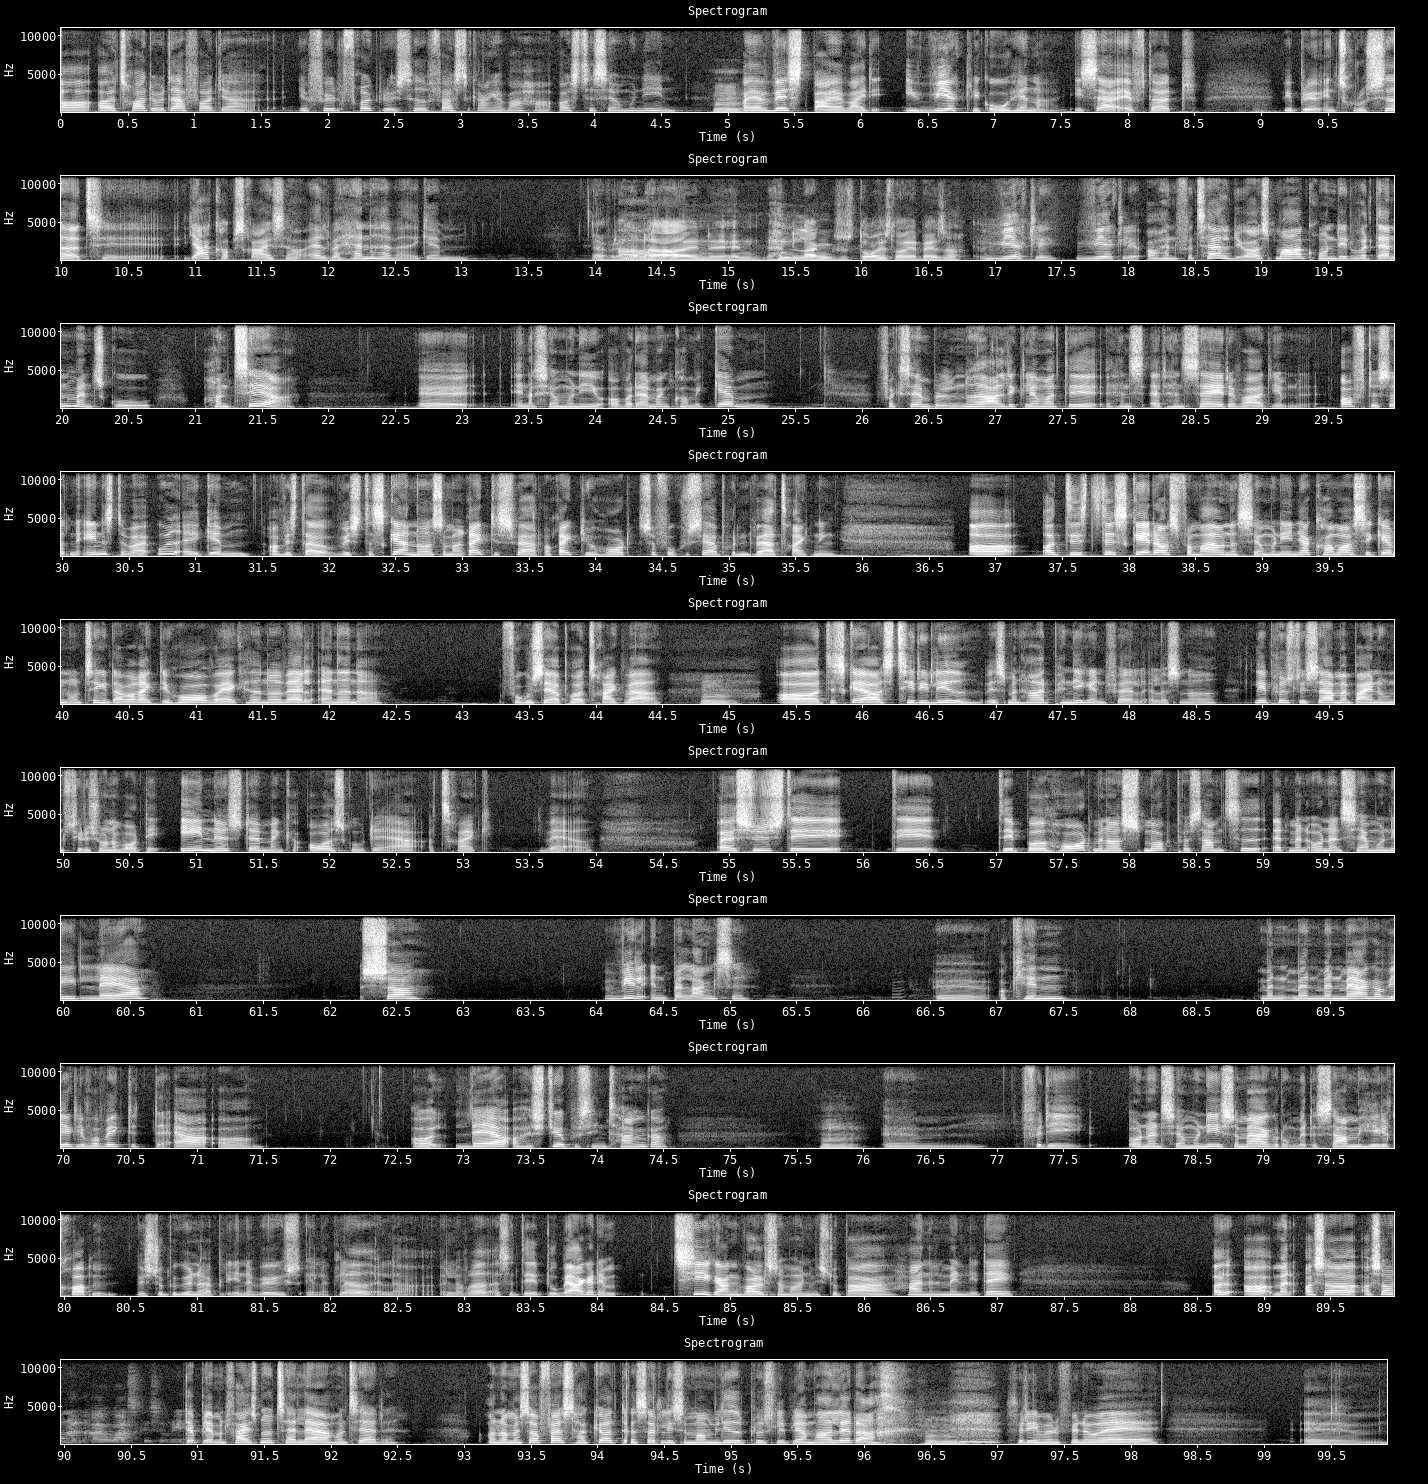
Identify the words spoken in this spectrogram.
Og, og jeg tror, det var derfor, at jeg, jeg følte frygtløshed første gang, jeg var her, også til ceremonien. Mm. Og jeg vidste bare, at jeg var i, i virkelig gode hænder. Især efter, at vi blev introduceret til Jakobs rejse og alt, hvad han havde været igennem. Ja, for og- han har en, en, en lang, stor historie bag sig. Virkelig, virkelig. Og han fortalte jo også meget grundigt, hvordan man skulle håndtere øh, en ceremoni, og hvordan man kom igennem. For eksempel, noget jeg aldrig glemmer, det, han, at han sagde, det var, at jamen, ofte så er den eneste vej ud af igennem. Og hvis der, hvis der sker noget, som er rigtig svært og rigtig hårdt, så fokuser på den vejrtrækning. Og, og det, det skete også for mig under ceremonien. Jeg kom også igennem nogle ting, der var rigtig hårde, hvor jeg ikke havde noget valg andet end at fokusere på at trække vejret. Mm. Og det sker også tit i livet, hvis man har et panikanfald eller sådan noget. Lige pludselig så er man bare i nogle situationer, hvor det eneste, man kan overskue, det er at trække vejret. Og jeg synes, det, det, det er både hårdt, men også smukt på samme tid, at man under en ceremoni lærer så vild en balance øh, at kende. Man, man, man mærker virkelig, hvor vigtigt det er at, at lære at have styr på sine tanker. Mm. Øhm, fordi under en ceremoni, så mærker du med det samme hele kroppen, hvis du begynder at blive nervøs, eller glad, eller, eller vred. Altså det, du mærker det 10 gange voldsommere, end hvis du bare har en almindelig dag. Og, og, man, og, så, og så der bliver man faktisk nødt til at lære at håndtere det. Og når man så først har gjort det, så er det ligesom om livet pludselig bliver meget lettere. Fordi man finder ud af, øh,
